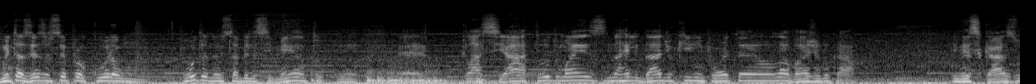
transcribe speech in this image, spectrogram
Muitas vezes você procura um puta de um estabelecimento com é, classe A, tudo, mas na realidade o que importa é a lavagem do carro. E nesse caso,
